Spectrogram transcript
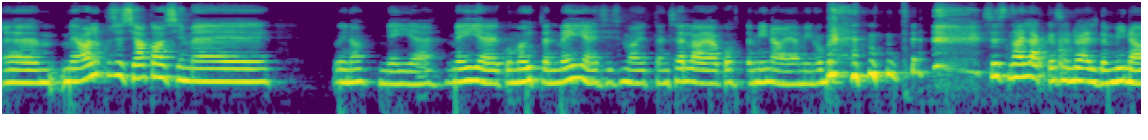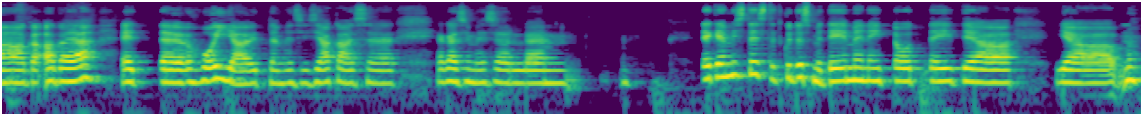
äh, me alguses jagasime või noh, meie, meie, kui ma ütlen meie, siis ma ütlen selle aja kohta mina ja minu bränd. Sest naljakas on öelda mina, aga, aga jah, et äh, Hoia, ütleme siis jagas, jagasime seal ähm, tegemistest, et kuidas me teeme neid tooteid ja, ja noh,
